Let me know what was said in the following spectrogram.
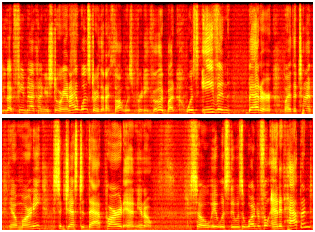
you got feedback on your story, and I had one story that I thought was pretty good, but was even better by the time you know Marnie suggested that part, and you know, so it was it was a wonderful, and it happened,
